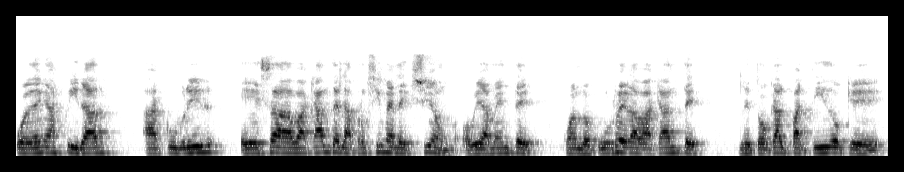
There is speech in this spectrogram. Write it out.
pueden aspirar a cubrir esa vacante en la próxima elección. Obviamente, cuando ocurre la vacante, le toca al partido que,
